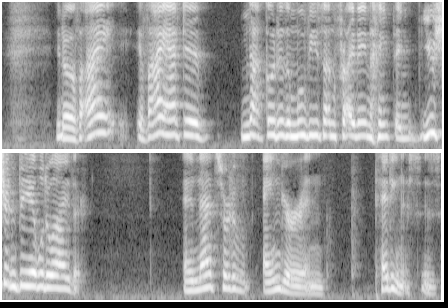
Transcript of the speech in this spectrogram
you know, if I if I have to not go to the movies on Friday night, then you shouldn't be able to either. And that sort of anger and pettiness is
